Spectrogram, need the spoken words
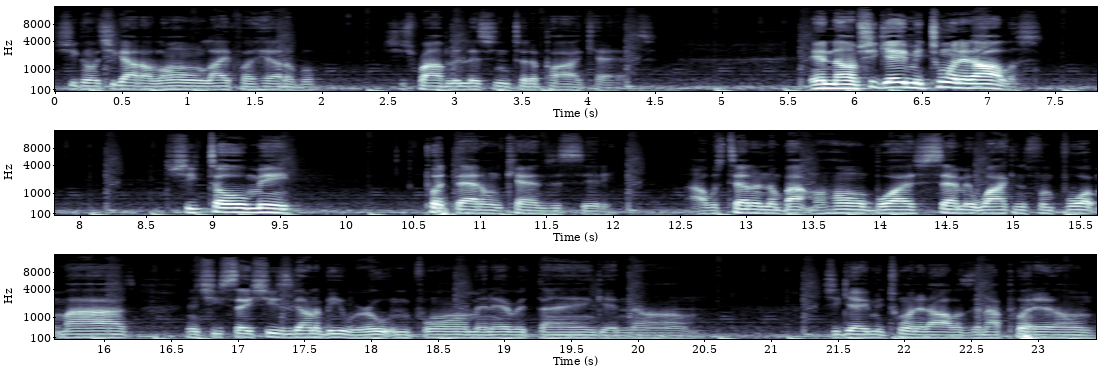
She going she got a long life ahead of her. She's probably listening to the podcast. And um, she gave me twenty dollars. She told me put that on Kansas City. I was telling about my homeboy Sammy Watkins from Fort Myers, and she said she's gonna be rooting for him and everything. And um, she gave me twenty dollars, and I put it on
